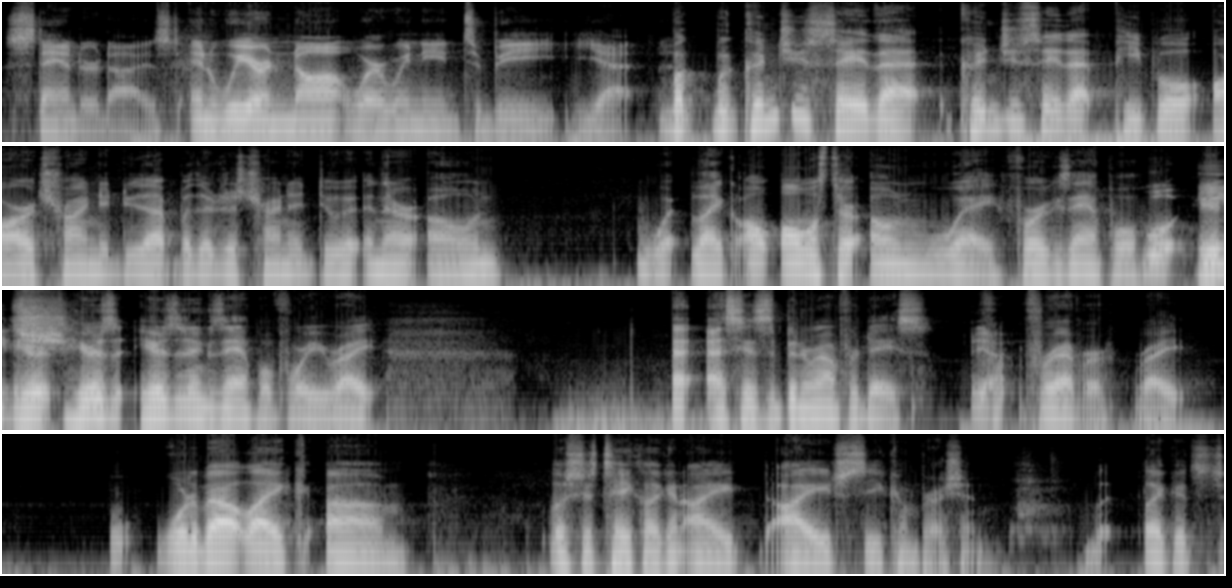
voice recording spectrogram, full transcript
standardized and we are not where we need to be yet But but couldn't you say that? Couldn't you say that people are trying to do that, but they're just trying to do it in their own, way, like al- almost their own way? For example, Well, here- here- here's here's an example for you, right? SCS has been around for days, Yeah. for- forever, right? What about like um, let's just take like an I, IHC compression. Like it's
